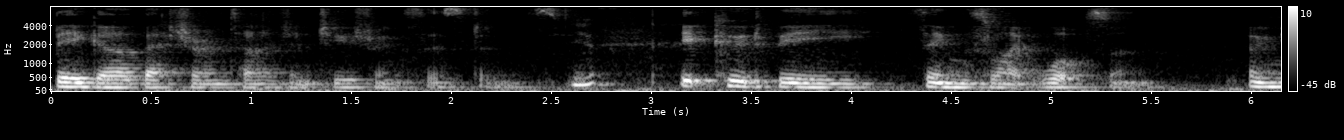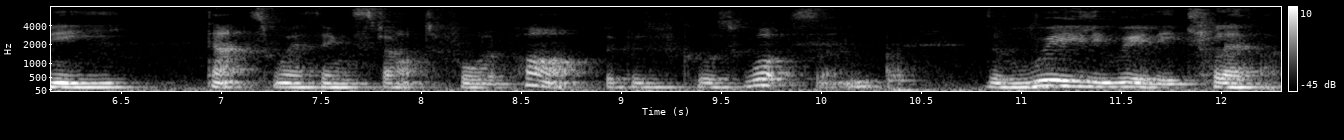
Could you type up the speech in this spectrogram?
bigger, better, intelligent tutoring systems. Yeah. It could be things like Watson, only that's where things start to fall apart because, of course, Watson is a really, really clever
